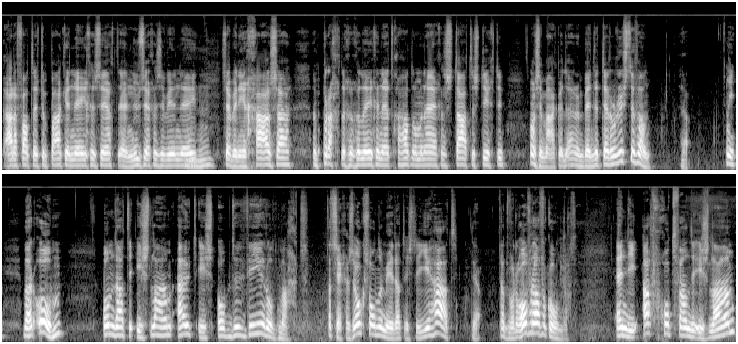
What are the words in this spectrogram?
Arafat heeft een paar keer nee gezegd en nu zeggen ze weer nee. Mhm. Ze hebben in Gaza een prachtige gelegenheid gehad om een eigen staat te stichten. Maar ze maken daar een bende terroristen van. Ja. Waarom? Omdat de islam uit is op de wereldmacht. Dat zeggen ze ook zonder meer, dat is de jihad. Ja. Dat wordt overal verkondigd. En die afgod van de islam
